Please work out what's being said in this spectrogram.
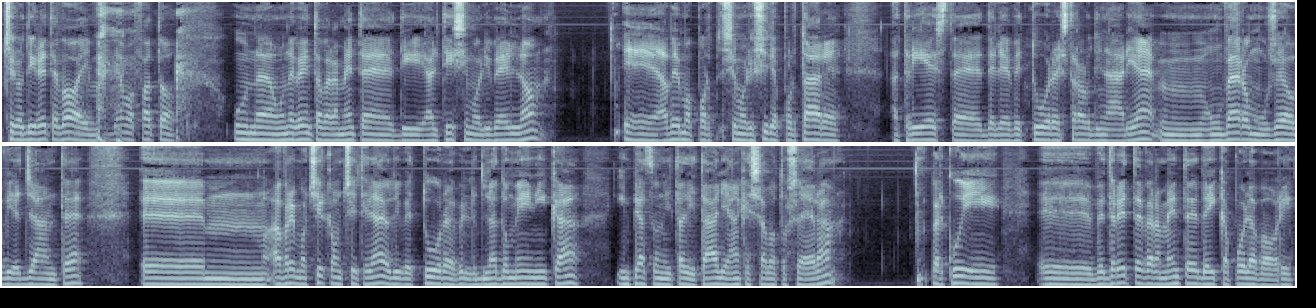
ce lo direte voi, ma abbiamo fatto un, un evento veramente di altissimo livello e port- siamo riusciti a portare a Trieste delle vetture straordinarie, um, un vero museo viaggiante. Ehm, avremo circa un centinaio di vetture la domenica in Piazza Unità d'Italia anche sabato sera per cui eh, vedrete veramente dei capolavori.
